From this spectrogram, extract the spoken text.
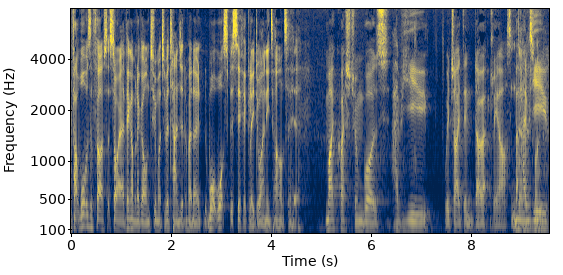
in fact, what was the first? Sorry, I think I'm going to go on too much of a tangent if I don't. What what specifically do I need to answer here? My question was: Have you, which I didn't directly ask, but no, have you,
